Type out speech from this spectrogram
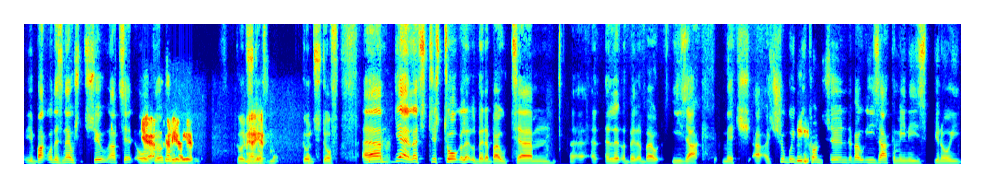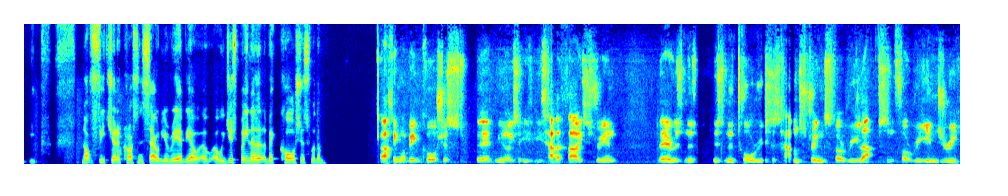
you're back with us now, Stu. That's it. All yeah, good. Can hear you. Good stuff. Good stuff. Um, yeah, let's just talk a little bit about um, a, a, little bit about Isak, Mitch. Uh, uh should we be hmm. concerned about Isak? I mean, he's you know he, he not featured across in Saudi Arabia. Are, are, we just being a little bit cautious with him? I think we're being cautious. Uh, you know, he's, he's had a thigh strain. There is no, as notorious as hamstrings for relapse and for re-injury.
